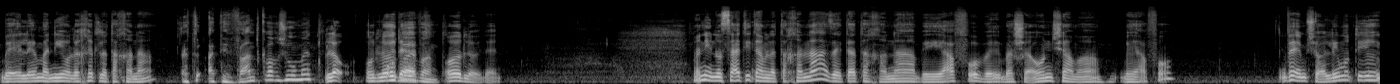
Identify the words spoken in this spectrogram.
ובהלם אני הולכת לתחנה. את, את הבנת כבר שהוא מת? לא, עוד לא עוד יודעת. לא הבנת. עוד לא יודעת. אני נוסעת איתם לתחנה, זו הייתה תחנה ביפו, בשעון שם ביפו, והם שואלים אותי,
